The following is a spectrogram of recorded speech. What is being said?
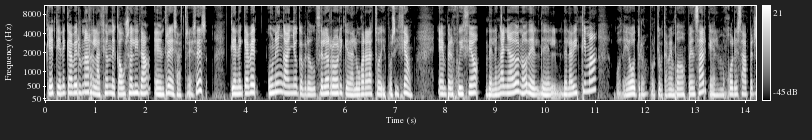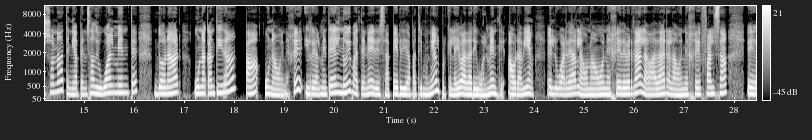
que tiene que haber una relación de causalidad entre esas tres es. Tiene que haber un engaño que produce el error y que da lugar al acto de disposición, en perjuicio del engañado, ¿no? de la víctima o de otro, porque también podemos pensar que a lo mejor esa persona tenía pensado igualmente donar una cantidad a una ONG y realmente él no iba a tener esa pérdida patrimonial porque la iba a dar igualmente. Ahora bien, en lugar de darla a una ONG de verdad, la va a dar a la ONG falsa, eh,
